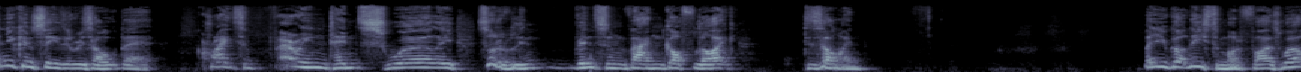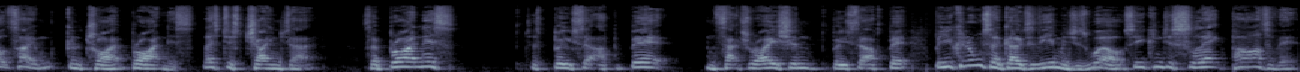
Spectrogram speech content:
And you can see the result there. Creates a very intense, swirly, sort of Vincent van Gogh-like design. But you've got these to modify as well. So to try it, brightness. Let's just change that. So brightness, just boost it up a bit and saturation, boost it up a bit. But you can also go to the image as well. So you can just select part of it.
